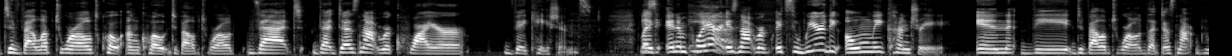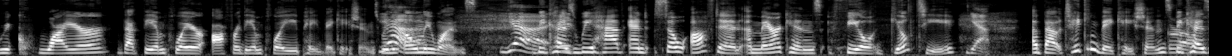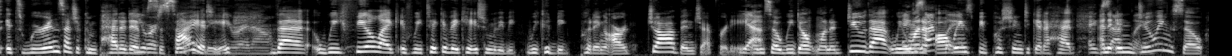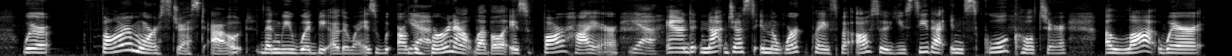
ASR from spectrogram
developed world, quote unquote developed world, that that does not require vacations. Like an employer yeah. is not. Re- it's we're the only country in the developed world that does not require that the employer offer the employee paid vacations. We're Yeah. the only ones. Yeah, Because it- we have and so often Americans feel guilty Yeah. about taking vacations Girl. because it's we're in such a competitive You are speaking to society right that we feel like if we take a vacation we be, we could be putting our job in jeopardy Yeah. and so we don't want to do that we want to always be pushing to get ahead and in doing so we're far more stressed out than we would be otherwise our Yeah. the burnout level is far higher Yeah. and not just in the workplace but also you see that in school culture a lot where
